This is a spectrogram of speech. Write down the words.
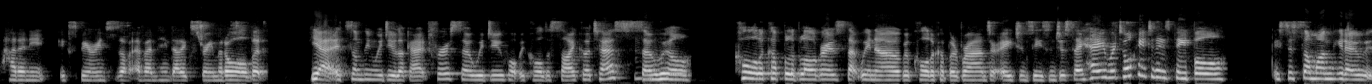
had any experiences of, of anything that extreme at all. But yeah, it's something we do look out for. So we do what we call the psycho test. Mm-hmm. So we'll call a couple of bloggers that we know, we'll call a couple of brands or agencies and just say, hey, we're talking to these people. Is this someone, you know,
